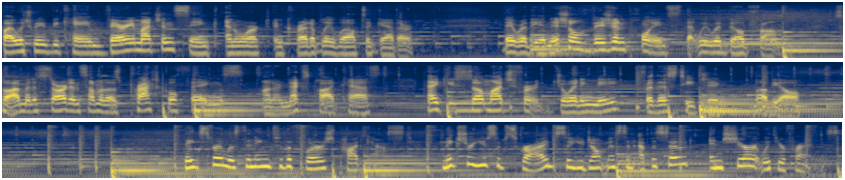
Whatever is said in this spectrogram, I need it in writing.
by which we became very much in sync and worked incredibly well together. They were the initial vision points that we would build from. So I'm going to start in some of those practical things on our next podcast. Thank you so much for joining me for this teaching. Love y'all. Thanks for listening to the Flourish podcast. Make sure you subscribe so you don't miss an episode and share it with your friends.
